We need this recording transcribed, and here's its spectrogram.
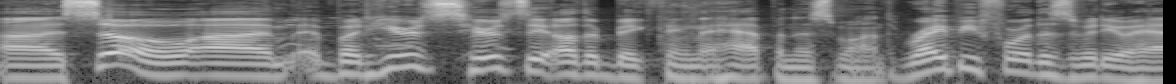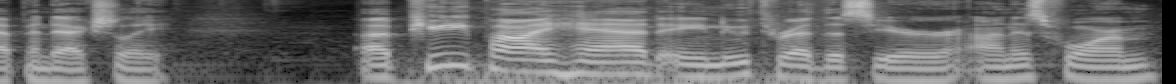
Uh, so, um, but here's here's the other big thing that happened this month. Right before this video happened, actually, uh, PewDiePie had a new thread this year on his forum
